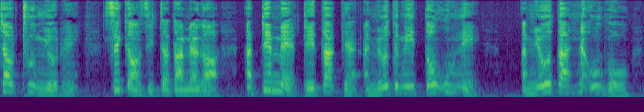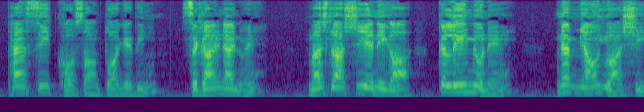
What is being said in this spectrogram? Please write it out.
ကြောက်ထုမြို့တွင်စစ်ကောင်စီတပ်သားများကအပြစ်မဲ့ဒေသခံအမျိုးသမီး3ဦးနှင့်အမျိုးသား2ဦးကိုဖမ်းဆီးခေါ်ဆောင်သွားခဲ့သည်။ စကိုင်းတိုင်းတွင်မတ်လ10ရက်နေ့ကကလေးမြို့နယ်နက်မြောင်းရွာရှိ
